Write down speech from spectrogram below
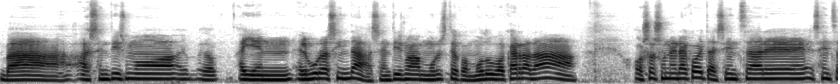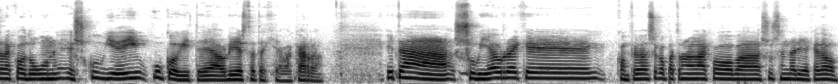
ba, asentismoa, edo, haien helburu ezin da, asentismoa murrizteko modu bakarra da, osasunerako eta zeintzarako dugun eskubidei uko egitea hori estrategia bakarra. Eta zubi aurrek konfederazioko patronalako ba, zuzendariak edo,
